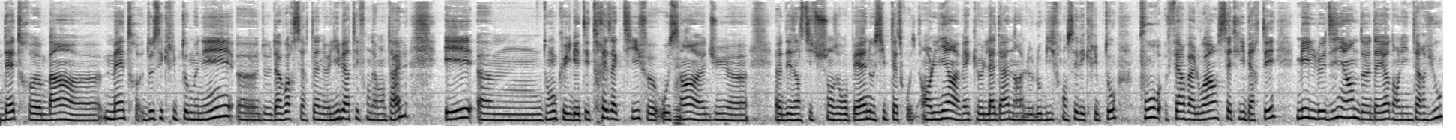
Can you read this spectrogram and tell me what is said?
d'être ben, maître de ces crypto-monnaies, d'avoir certaines libertés fondamentales. Et donc, il était très actif au sein du, des institutions européennes, aussi peut-être en lien avec l'ADAN, hein, le lobby français des cryptos pour faire valoir cette liberté. Mais il le dit hein, d'ailleurs dans l'interview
